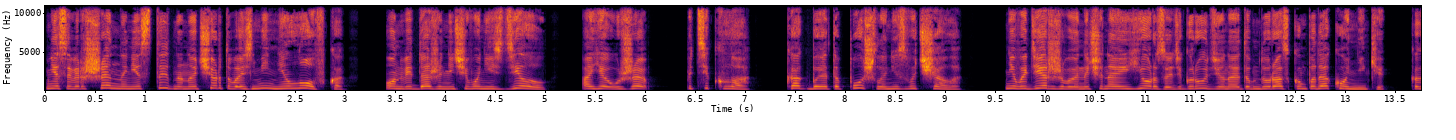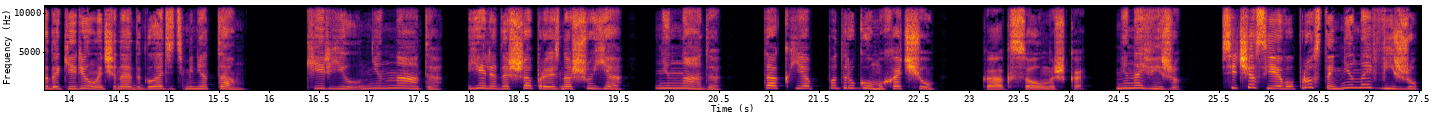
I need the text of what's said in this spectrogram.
Мне совершенно не стыдно, но, черт возьми, неловко. Он ведь даже ничего не сделал, а я уже потекла, как бы это пошло ни звучало. Не выдерживаю, начинаю ёрзать грудью на этом дурацком подоконнике, когда Кирилл начинает гладить меня там. «Кирилл, не надо!» Еле дыша произношу я. «Не надо! Так я по-другому хочу!» «Как, солнышко?» «Ненавижу! Сейчас я его просто ненавижу!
